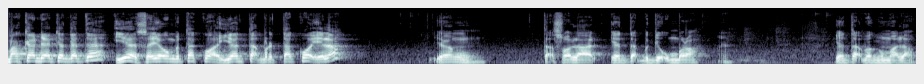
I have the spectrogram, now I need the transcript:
Bahkan dia akan kata, ya saya orang bertakwa. Yang tak bertakwa ialah yang tak solat, yang tak pergi umrah, eh, yang tak bangun malam.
